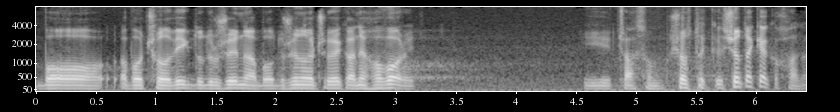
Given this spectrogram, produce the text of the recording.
Бо або чоловік до дружини, або дружина до чоловіка не говорить. І часом, що таке, що таке кохана?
